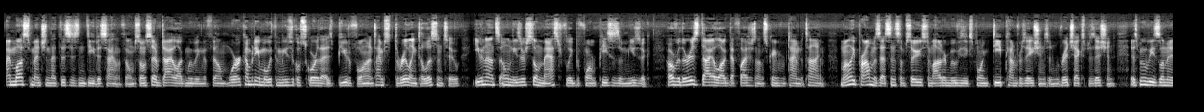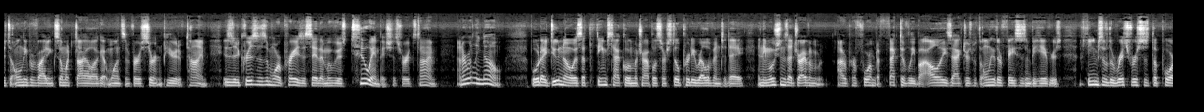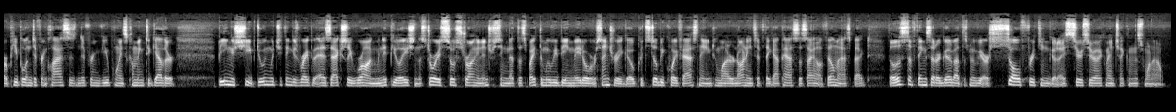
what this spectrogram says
I must mention that this is indeed a silent film, so instead of dialogue moving the film, we're accompanying it with a musical score that is beautiful and at times thrilling to listen to. Even on its own, these are still masterfully performed pieces of music. However, there is dialogue that flashes on screen from time to time. My only problem is that since I'm so used to modern movies exploring deep conversations and rich exposition, this movie is limited to only providing so much dialogue at once and for a certain period of time. Is it a criticism or a praise to say that movie was too ambitious for its time? I don't really know. But what I do know is that the themes tackled in Metropolis are still pretty relevant today, and the emotions that drive them are performed effectively by all of these actors with only their faces and behaviors. The themes of the rich versus the poor, people in different classes and differing viewpoints coming together, being a sheep, doing what you think is right but is actually wrong, manipulation. The story is so strong and interesting that despite the movie being made over a century ago, could still be quite fascinating to a modern audience if they got past the silent film aspect. The list of things that are good about this movie are so freaking good. I seriously recommend checking this one out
